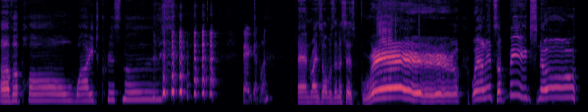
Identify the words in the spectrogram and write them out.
of a Paul White Christmas. Very good one. And Ryan Sullivan says, Well, well, it's a big snow.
